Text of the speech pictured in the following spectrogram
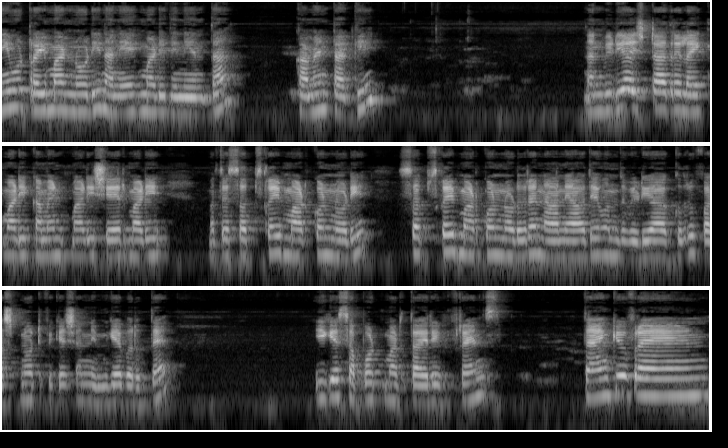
ನೀವು ಟ್ರೈ ಮಾಡಿ ನೋಡಿ ನಾನು ಹೇಗೆ ಮಾಡಿದ್ದೀನಿ ಅಂತ ಕಮೆಂಟ್ ಹಾಕಿ. ನನ್ನ ವಿಡಿಯೋ ಇಷ್ಟ ಆದರೆ ಲೈಕ್ ಮಾಡಿ ಕಮೆಂಟ್ ಮಾಡಿ ಶೇರ್ ಮಾಡಿ, ಮತ್ತು ಸಬ್ಸ್ಕ್ರೈಬ್ ಮಾಡ್ಕೊಂಡು ನೋಡಿ. ಸಬ್ಸ್ಕ್ರೈಬ್ ಮಾಡ್ಕೊಂಡು ನೋಡಿದ್ರೆ ನಾನು ಯಾವುದೇ ಒಂದು ವಿಡಿಯೋ ಹಾಕಿದ್ರೂ ಫಸ್ಟ್ ನೋಟಿಫಿಕೇಷನ್ ನಿಮಗೆ ಬರುತ್ತೆ. ಹೀಗೆ ಸಪೋರ್ಟ್ ಮಾಡ್ತಾಯಿರಿ ಫ್ರೆಂಡ್ಸ್ ಥ್ಯಾಂಕ್ ಯು ಫ್ರೆಂಡ್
